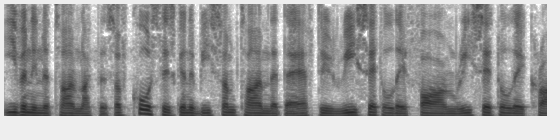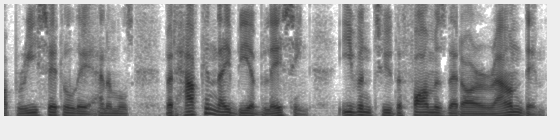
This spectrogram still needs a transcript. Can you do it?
even in a time like this. Of course, there's going to be some time that they have to resettle their farm, resettle their crop, resettle their animals. But how can they be a blessing, even to the farmers that are around them,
